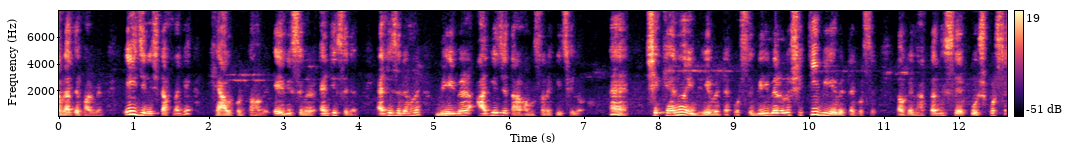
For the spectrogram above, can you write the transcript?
আগাতে পারবেন। এই জিনিসটা আপনাকে খেয়াল করতে হবে। এবিসি অ্যান্টিসিডেন্ট অ্যান্টিসিডেন্ট মানে বিহেভিয়ার আগে যে তার অবস্থাটা কি ছিল। হ্যাঁ? সে কেন এই বিহেভিয়ারটা করছে? বিহেভিয়ার হলো সে কি বিহেভিয়ারটা করছে? কাউকে ধাক্কা দিচ্ছে পুশ করছে,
